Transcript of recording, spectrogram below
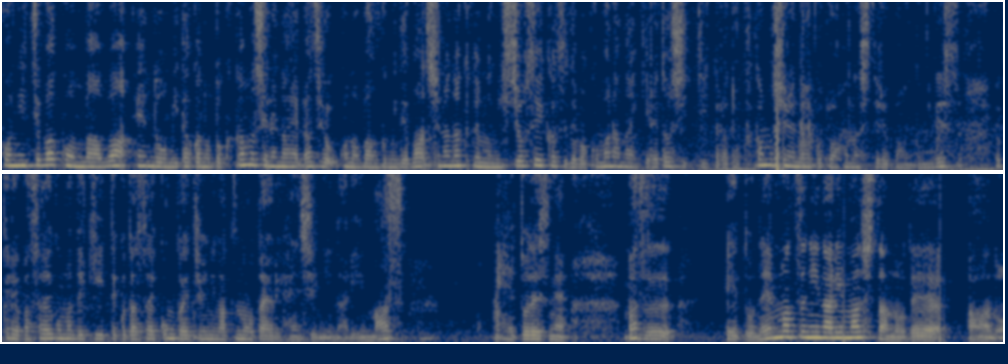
こんにちは、こんばんは。遠藤三鷹の得かもしれないラジオ。この番組では知らなくても日常生活では困らないけれど知っていたら得かもしれないことを話している番組です。よければ最後まで聞いてください。今回12月のお便り返信になります。えっ、ー、とですね、まず、えっ、ー、と、年末になりましたので、あの、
